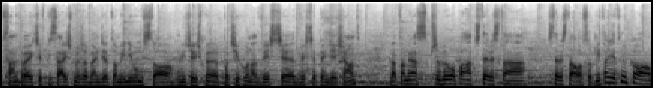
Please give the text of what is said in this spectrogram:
W samym projekcie wpisaliśmy, że będzie to minimum 100. Liczyliśmy po cichu na 200-250. Natomiast przybyło ponad 400, 400 osób. I to nie tylko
